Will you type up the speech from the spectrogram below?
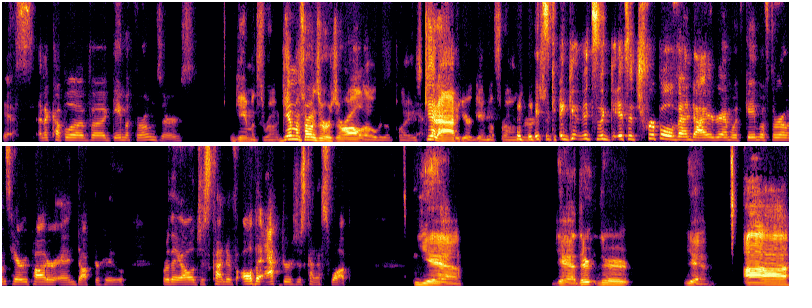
Yes. And a couple of uh, Game of Thronesers. Game of Thrones. Game of Thrones are all over the place. Yeah. Get out of here, Game of Thrones. it's it's the it's a triple Venn diagram with Game of Thrones, Harry Potter, and Doctor Who, where they all just kind of all the actors just kind of swap. yeah. Yeah, they're they're yeah. Uh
